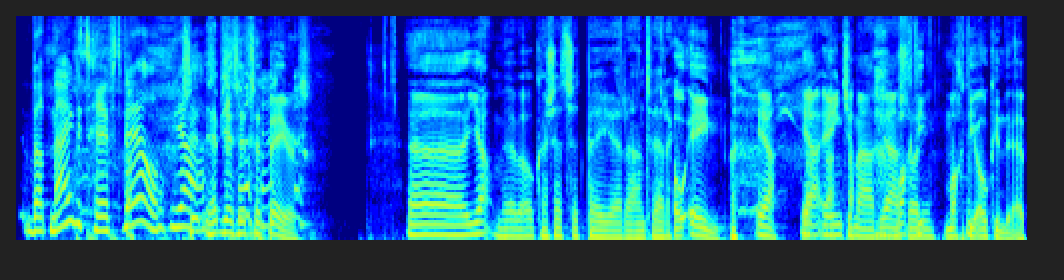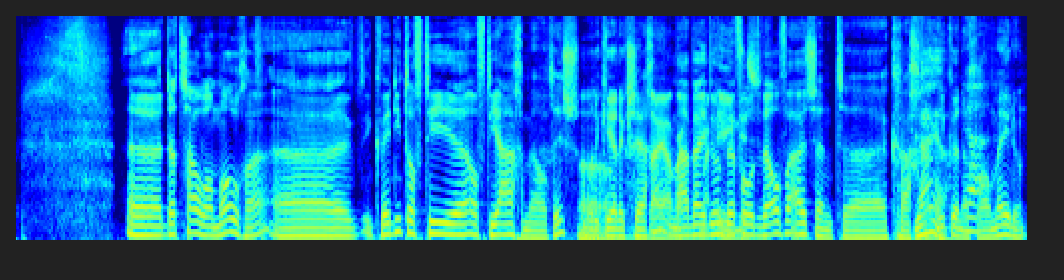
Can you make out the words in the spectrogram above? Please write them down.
Wat mij betreft wel. Ja. Heb jij ZZP'ers? Uh, ja, we hebben ook een ZZP'er aan het werk. Oh, één? Ja, ja eentje maat. Ja, mag, sorry. Die, mag die ook in de app? Uh, dat zou wel mogen. Uh, ik weet niet of die, uh, of die aangemeld is, moet ik oh. eerlijk zeggen. Nou ja, maar, maar, wij maar doen bijvoorbeeld is... wel voor uitzendkrachten. Ja, ja. Die kunnen gewoon meedoen.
